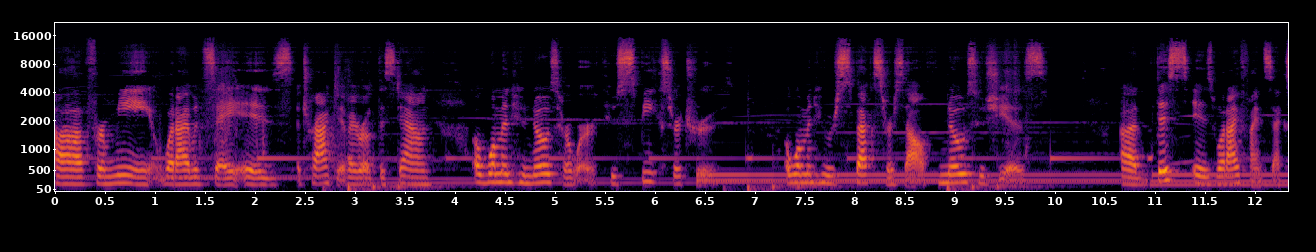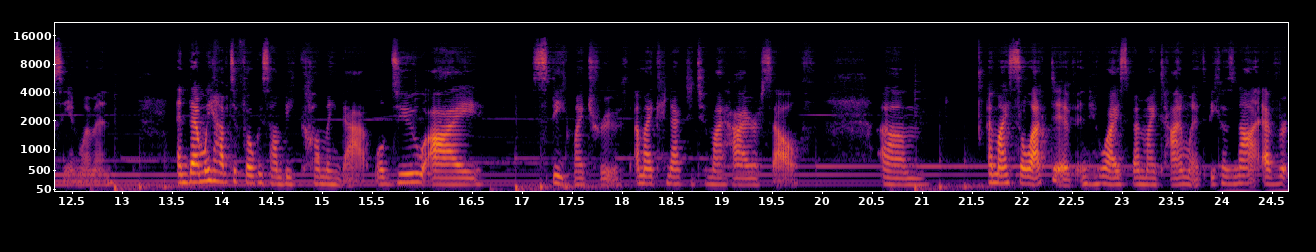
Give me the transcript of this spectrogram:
Uh, for me, what I would say is attractive. I wrote this down. A woman who knows her worth, who speaks her truth, a woman who respects herself, knows who she is. Uh, this is what I find sexy in women. And then we have to focus on becoming that. Well, do I speak my truth? Am I connected to my higher self? Um, am I selective in who I spend my time with? Because not every,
